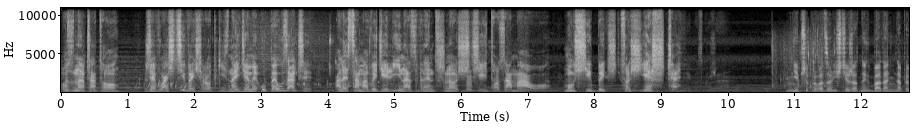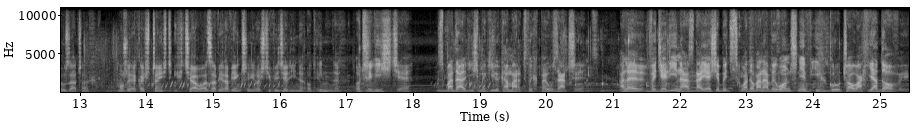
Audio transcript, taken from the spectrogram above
Oznacza to, że właściwe środki znajdziemy u pełzaczy, Ale sama wydzielina z wnętrzności to za mało. Musi być coś jeszcze. Nie przeprowadzaliście żadnych badań na pełzaczach? Może jakaś część ich ciała zawiera większe ilości wydzieliny od innych? Oczywiście, zbadaliśmy kilka martwych pełzaczy, ale wydzielina zdaje się być składowana wyłącznie w ich gruczołach jadowych.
